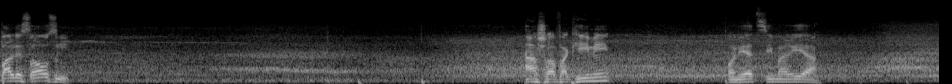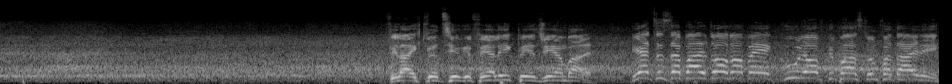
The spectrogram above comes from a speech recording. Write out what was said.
Ball ist draußen. Ashraf Hakimi. Und jetzt die Maria. Vielleicht wird es hier gefährlich. PSG am Ball. Jetzt ist der Ball dort auf Eck. Gut aufgepasst und verteidigt.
